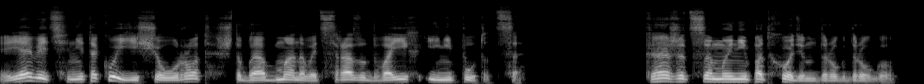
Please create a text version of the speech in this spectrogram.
Я ведь не такой еще урод, чтобы обманывать сразу двоих и не путаться. «Кажется, мы не подходим друг другу»,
